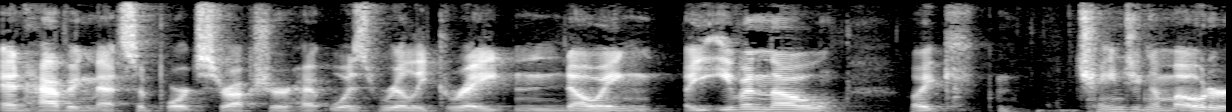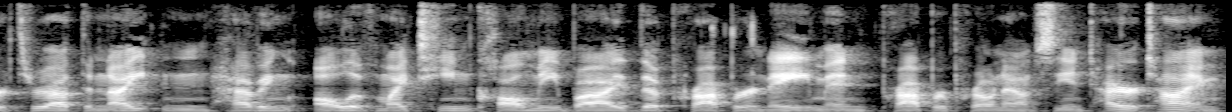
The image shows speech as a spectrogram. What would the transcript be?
and having that support structure was really great. And knowing, even though like changing a motor throughout the night and having all of my team call me by the proper name and proper pronouns the entire time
